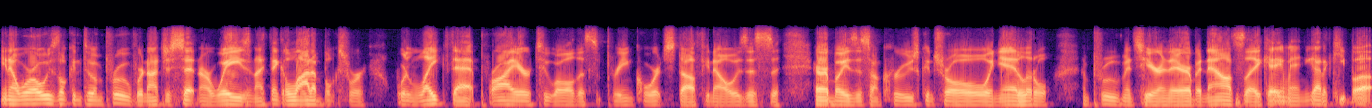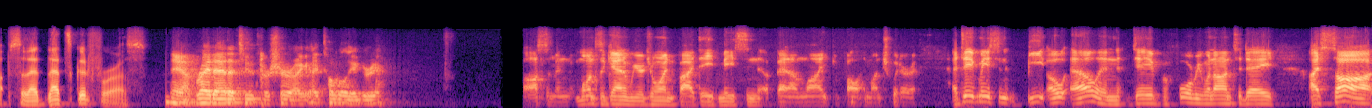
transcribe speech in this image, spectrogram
you know we're always looking to improve. We're not just setting our ways and i think a lot of books were were like that prior to all the Supreme Court stuff. You know, is this everybody's this on cruise control and yeah, little improvements here and there, but now it's like, hey man, you got to keep up. So that that's good for us. Yeah, right attitude for sure. I, I totally agree. Awesome. And once again, we are joined by Dave Mason of Bet Online. You can follow him on Twitter at Dave Mason B O L. And Dave, before we went on today, I saw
